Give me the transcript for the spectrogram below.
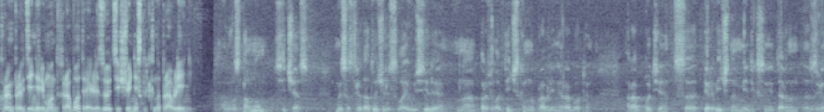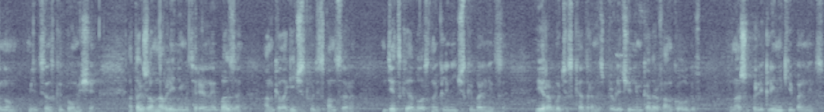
Кроме проведения ремонтных работ, реализуется еще несколько направлений. В основном сейчас мы сосредоточили свои усилия на профилактическом направлении работы, работе с первичным медико-санитарным звеном медицинской помощи, а также обновлении материальной базы онкологического диспансера, детской областной клинической больницы и работе с кадрами, с привлечением кадров онкологов в наши поликлиники и больницы.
